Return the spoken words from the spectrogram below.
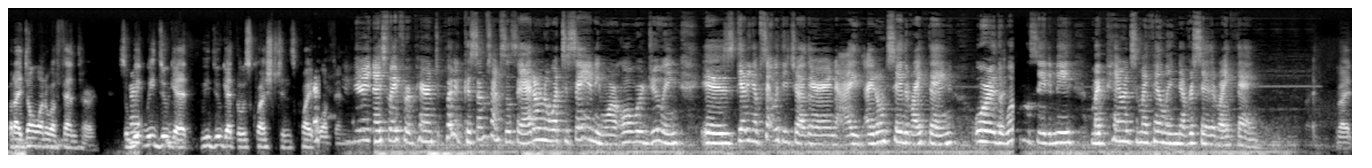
but I don't want to offend her. So right. we, we do get we do get those questions quite That's often. A very nice way for a parent to put it because sometimes they'll say, I don't know what to say anymore. All we're doing is getting upset with each other and I, I don't say the right thing. Or the right. woman will say to me, My parents and my family never say the right thing. Right. Right.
